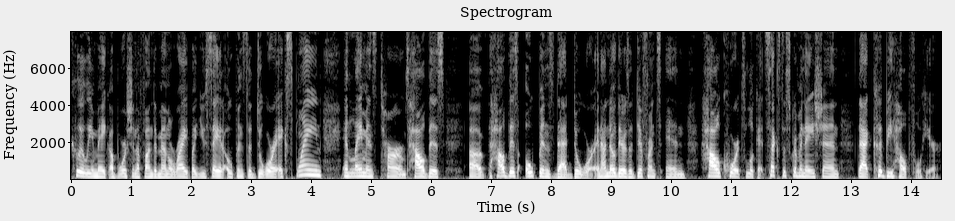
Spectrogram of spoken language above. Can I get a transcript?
clearly make abortion a fundamental right, but you say it opens the door. Explain in layman's terms how this uh, how this opens that door. And I know there's a difference in how courts look at sex discrimination that could be helpful here.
